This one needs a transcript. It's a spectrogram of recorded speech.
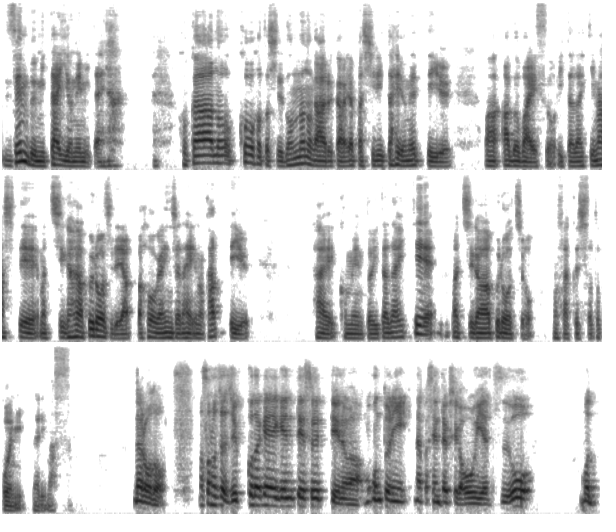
全部見たいよね、みたいな。他の候補としてどんなのがあるか、やっぱ知りたいよねっていう、まあ、アドバイスをいただきまして、まあ、違うアプローチでやった方がいいんじゃないのかっていう、はい、コメントをいただいて、まあ、違うアプローチを模索したところになります。なるほど。まあ、そのじゃあ10個だけ限定するっていうのは、もう本当になんか選択肢が多いやつを、もう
